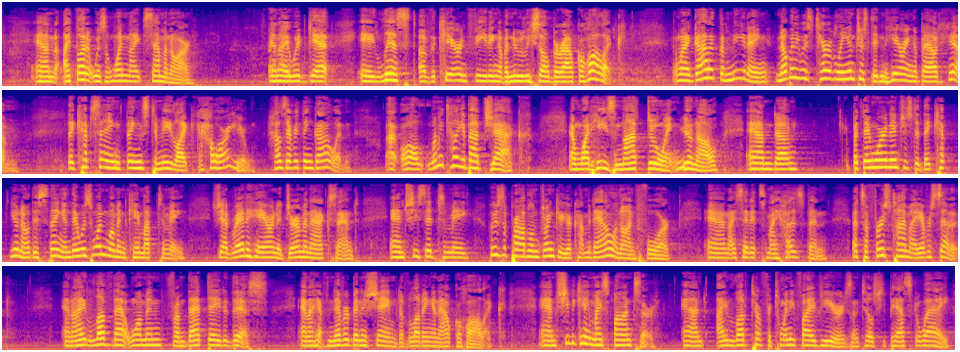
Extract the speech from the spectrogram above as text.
And I thought it was a one night seminar. And I would get a list of the care and feeding of a newly sober alcoholic. And when I got at the meeting, nobody was terribly interested in hearing about him. They kept saying things to me like, how are you? How's everything going? Uh, well, let me tell you about Jack and what he's not doing, you know. And, um, but they weren't interested. They kept, you know, this thing. And there was one woman came up to me. She had red hair and a German accent. And she said to me, who's the problem drinker you're coming to Al-Anon for? And I said, it's my husband. That's the first time I ever said it. And I love that woman from that day to this. And I have never been ashamed of loving an alcoholic. And she became my sponsor. And I loved her for 25 years until she passed away.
